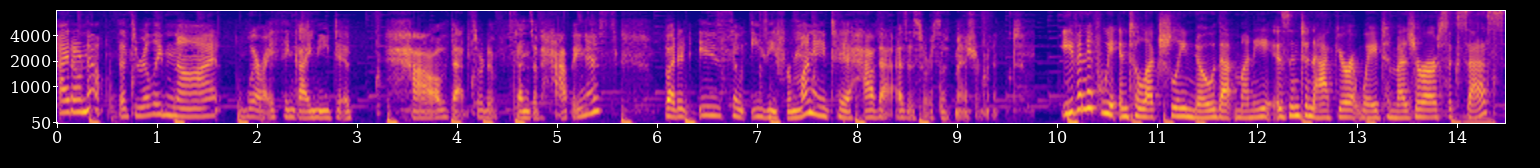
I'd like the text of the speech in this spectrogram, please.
i don't know that's really not where i think i need to have that sort of sense of happiness but it is so easy for money to have that as a source of measurement. Even if we intellectually know that money isn't an accurate way to measure our success,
